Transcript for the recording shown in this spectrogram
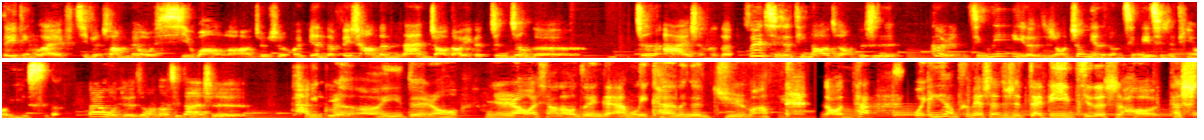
dating life 基本上没有希望了，就是会变得非常的难找到一个真正的真爱什么的。所以其实听到这种就是个人经历的这种正面的这种经历，其实挺有意思的。当然，我觉得这种东西当然是。看个人而已，对。然后你就让我想到我昨天跟 Emily 看的那个剧嘛，然后他我印象特别深，就是在第一集的时候，他是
